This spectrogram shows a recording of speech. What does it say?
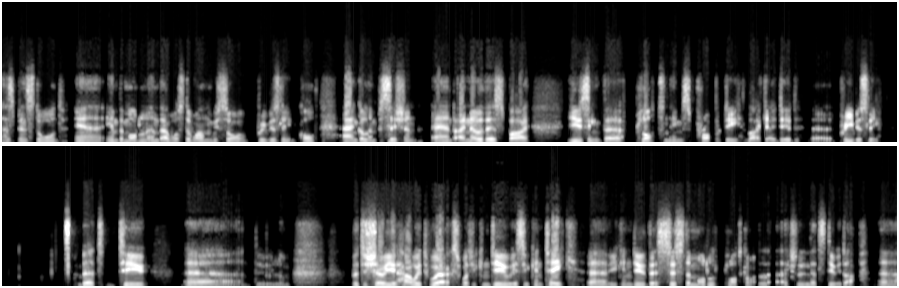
has been stored uh, in the model, and that was the one we saw previously called angle and position. And I know this by using the plot names property like I did uh, previously. But to uh, but to show you how it works, what you can do is you can take, uh, you can do the system model plot command. Actually, let's do it up. Uh,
